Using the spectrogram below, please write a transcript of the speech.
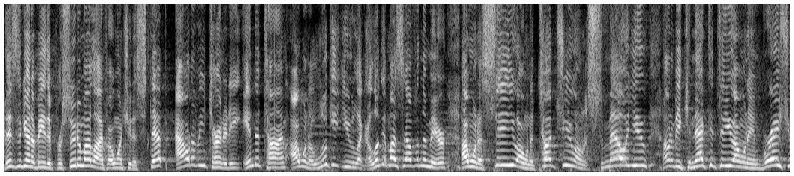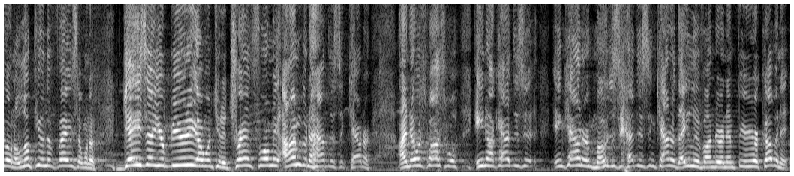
This is going to be the pursuit of my life. I want you to step out of eternity into time. I want to look at you like I look at myself in the mirror. I want to see you. I want to touch you. I want to smell you. I want to be connected to you. I want to embrace you. I want to look you in the face. I want to gaze at your beauty. I want you to transform me. I'm going to have this encounter. I know it's possible. Enoch had this encounter. Moses had this encounter. They live under an inferior covenant.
